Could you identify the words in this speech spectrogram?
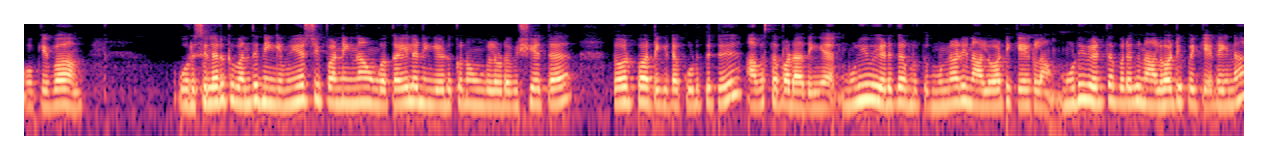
ஓகேவா ஒரு சிலருக்கு வந்து நீங்கள் முயற்சி பண்ணிங்கன்னா உங்கள் கையில் நீங்கள் எடுக்கணும் உங்களோட விஷயத்த தேர்ட் பார்ட்டிக்கிட்ட கொடுத்துட்டு அவஸ்தைப்படாதீங்க. முடிவு எடுக்கிறதுக்கு முன்னாடி நாலு வாட்டி கேட்கலாம். முடிவு எடுத்த பிறகு நாலு வாட்டி போய் கேட்டிங்கன்னா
